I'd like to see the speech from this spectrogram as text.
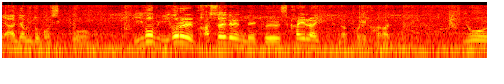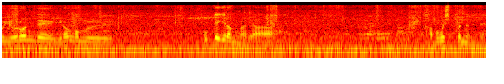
야경도 멋있고. 이거 이거를 봤어야 되는데 그 스카이라이트가 거기 가가지고. 요 요런데 이런 건물 꼭대기란 말이야. 가보고 싶었는데.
